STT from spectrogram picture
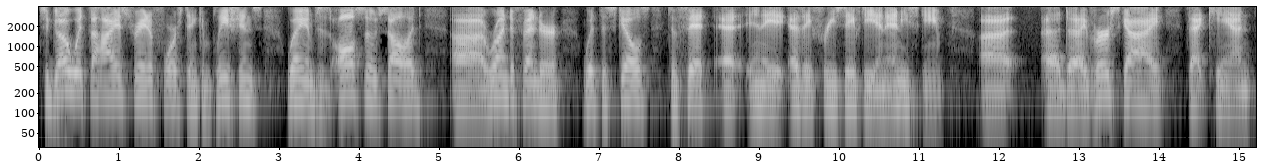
to go with the highest rate of forced incompletions. Williams is also solid uh, run defender with the skills to fit at, in a as a free safety in any scheme. Uh, a diverse guy that can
